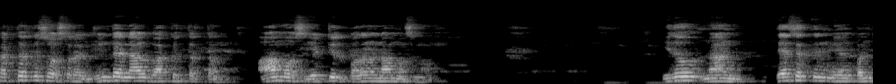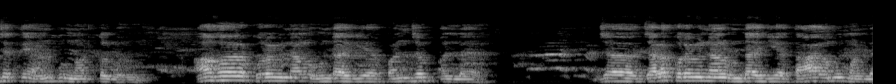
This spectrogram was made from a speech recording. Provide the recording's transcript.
கர்த்தருக்கு சோஸ்திரம் இந்த நாள் வாக்கு தத்தம் ஆமோஸ் எட்டில் பதினொன்றாம் வசனம். இதோ நான் தேசத்தின் மேல் பஞ்சத்தை அனுப்பும் நாட்கள் வரும். ஆகார குறைவினால் உண்டாகிய பஞ்சம் அல்ல. ஜ ஜலக்குறைவினால் உண்டாகிய தாகமும் அல்ல.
